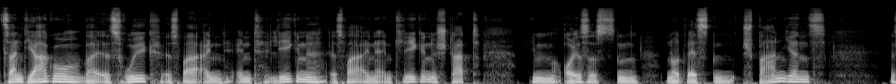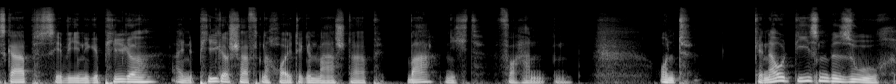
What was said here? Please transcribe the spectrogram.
Santiago war es ruhig, es war ein entlegene, es war eine entlegene Stadt im äußersten Nordwesten Spaniens. Es gab sehr wenige Pilger, eine Pilgerschaft nach heutigem Maßstab war nicht vorhanden. Und genau diesen Besuch,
